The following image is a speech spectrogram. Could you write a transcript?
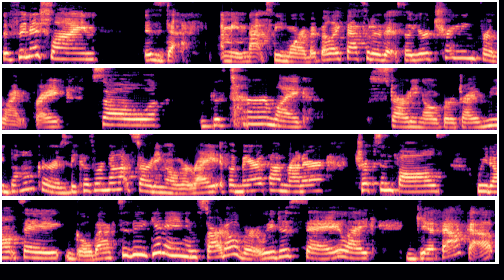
The finish line is death. I mean, not to be morbid, but like that's what it is. So you're training for life, right? So the term like starting over drives me bonkers because we're not starting over, right? If a marathon runner trips and falls, we don't say go back to the beginning and start over. We just say like get back up,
